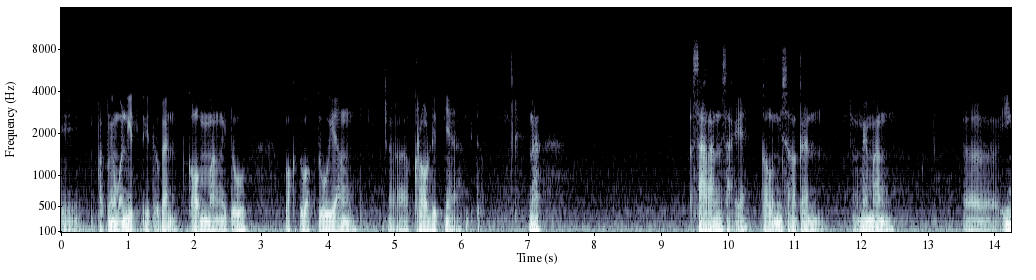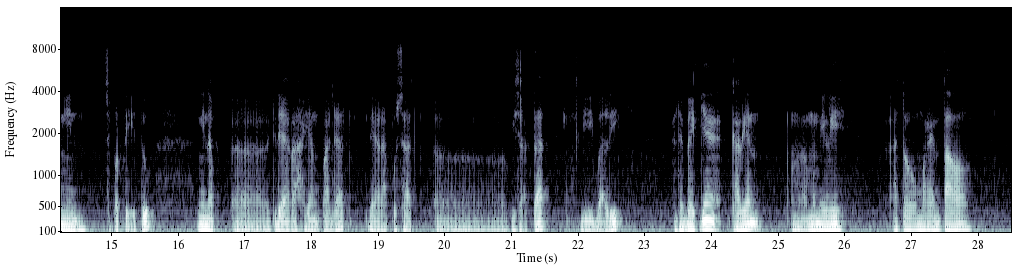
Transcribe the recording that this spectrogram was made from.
45 menit gitu kan. Kalau memang itu waktu-waktu yang uh, crowdednya gitu. Nah saran saya kalau misalkan memang uh, ingin seperti itu nginap uh, di daerah yang padat daerah pusat uh, wisata di Bali ada baiknya kalian uh, memilih atau merental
